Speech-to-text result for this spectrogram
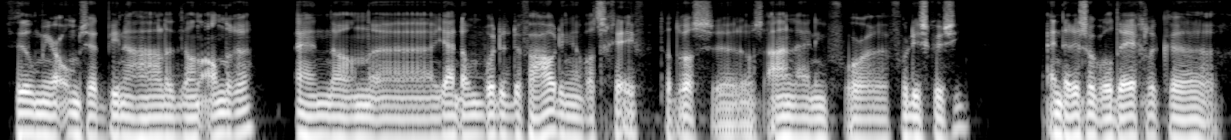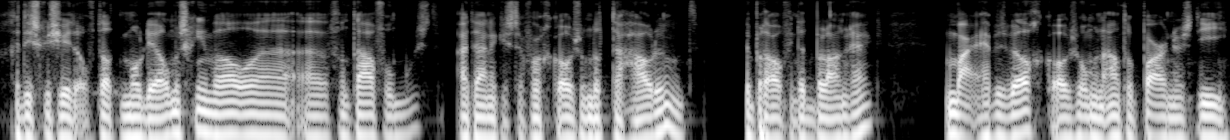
veel meer omzet binnenhalen dan andere. En dan, uh, ja, dan worden de verhoudingen wat scheef. Dat was, uh, dat was aanleiding voor, voor discussie. En er is ook wel degelijk gediscussieerd of dat model misschien wel van tafel moest. Uiteindelijk is ervoor gekozen om dat te houden, want de brouw vindt het belangrijk. Maar hebben ze wel gekozen om een aantal partners die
